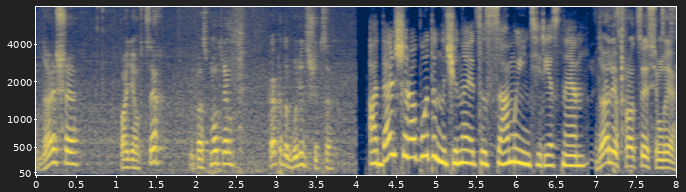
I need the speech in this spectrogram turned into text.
Дальше пойдем в цех и посмотрим, как это будет шиться. А дальше работа начинается самое интересное. Далее в процессе мы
